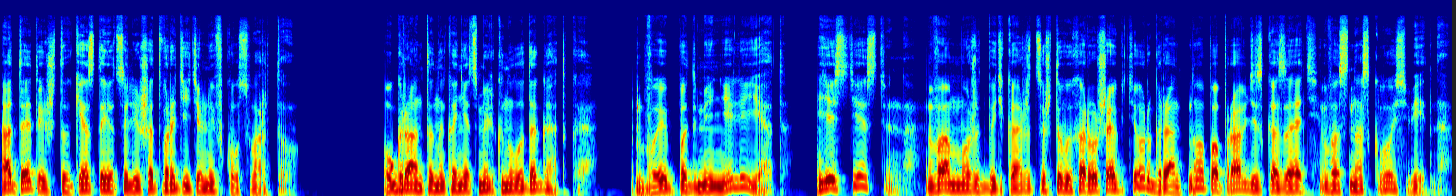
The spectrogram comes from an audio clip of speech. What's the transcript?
От этой штуки остается лишь отвратительный вкус во рту. У Гранта, наконец, мелькнула догадка. «Вы подменили яд?» «Естественно. Вам, может быть, кажется, что вы хороший актер, Грант, но, по правде сказать, вас насквозь видно.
